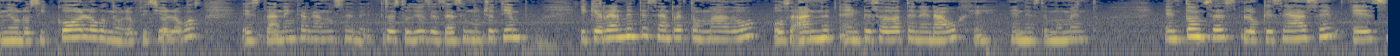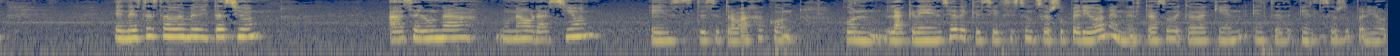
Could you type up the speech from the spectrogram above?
neuropsicólogos, neurofisiólogos están encargándose de estos estudios desde hace mucho tiempo y que realmente se han retomado o han empezado a tener auge en este momento. Entonces, lo que se hace es, en este estado de meditación, hacer una, una oración, este, se trabaja con con la creencia de que sí existe un ser superior, en el caso de cada quien, este, el ser superior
